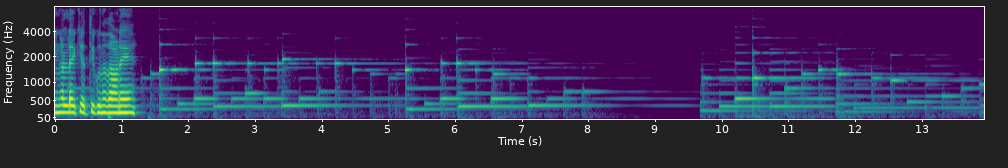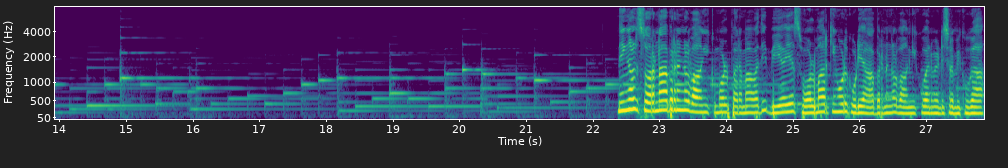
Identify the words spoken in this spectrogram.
നിങ്ങളിലേക്ക് എത്തിക്കുന്നതാണ്. നിങ്ങൾ സ്വർണാഭരണങ്ങൾ വാങ്ങിക്കുമ്പോൾ പരമാവധി ബി ഐ എസ് ഹോൾമാർക്കിങ്ങോട് കൂടിയ ആഭരണങ്ങൾ വാങ്ങിക്കുവാൻ വേണ്ടി ശ്രമിക്കുക.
